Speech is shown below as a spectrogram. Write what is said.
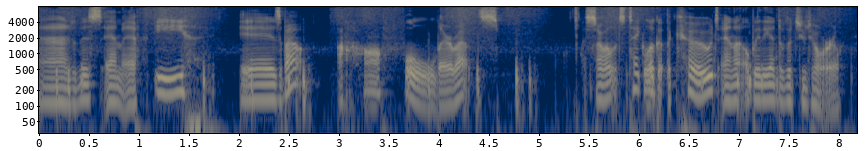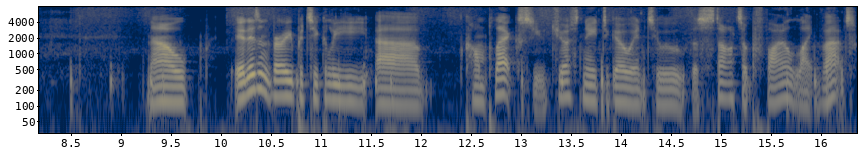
And this MFE is about a half full, thereabouts. So let's take a look at the code, and that'll be the end of the tutorial. Now, it isn't very particularly uh, complex, you just need to go into the startup file like that.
